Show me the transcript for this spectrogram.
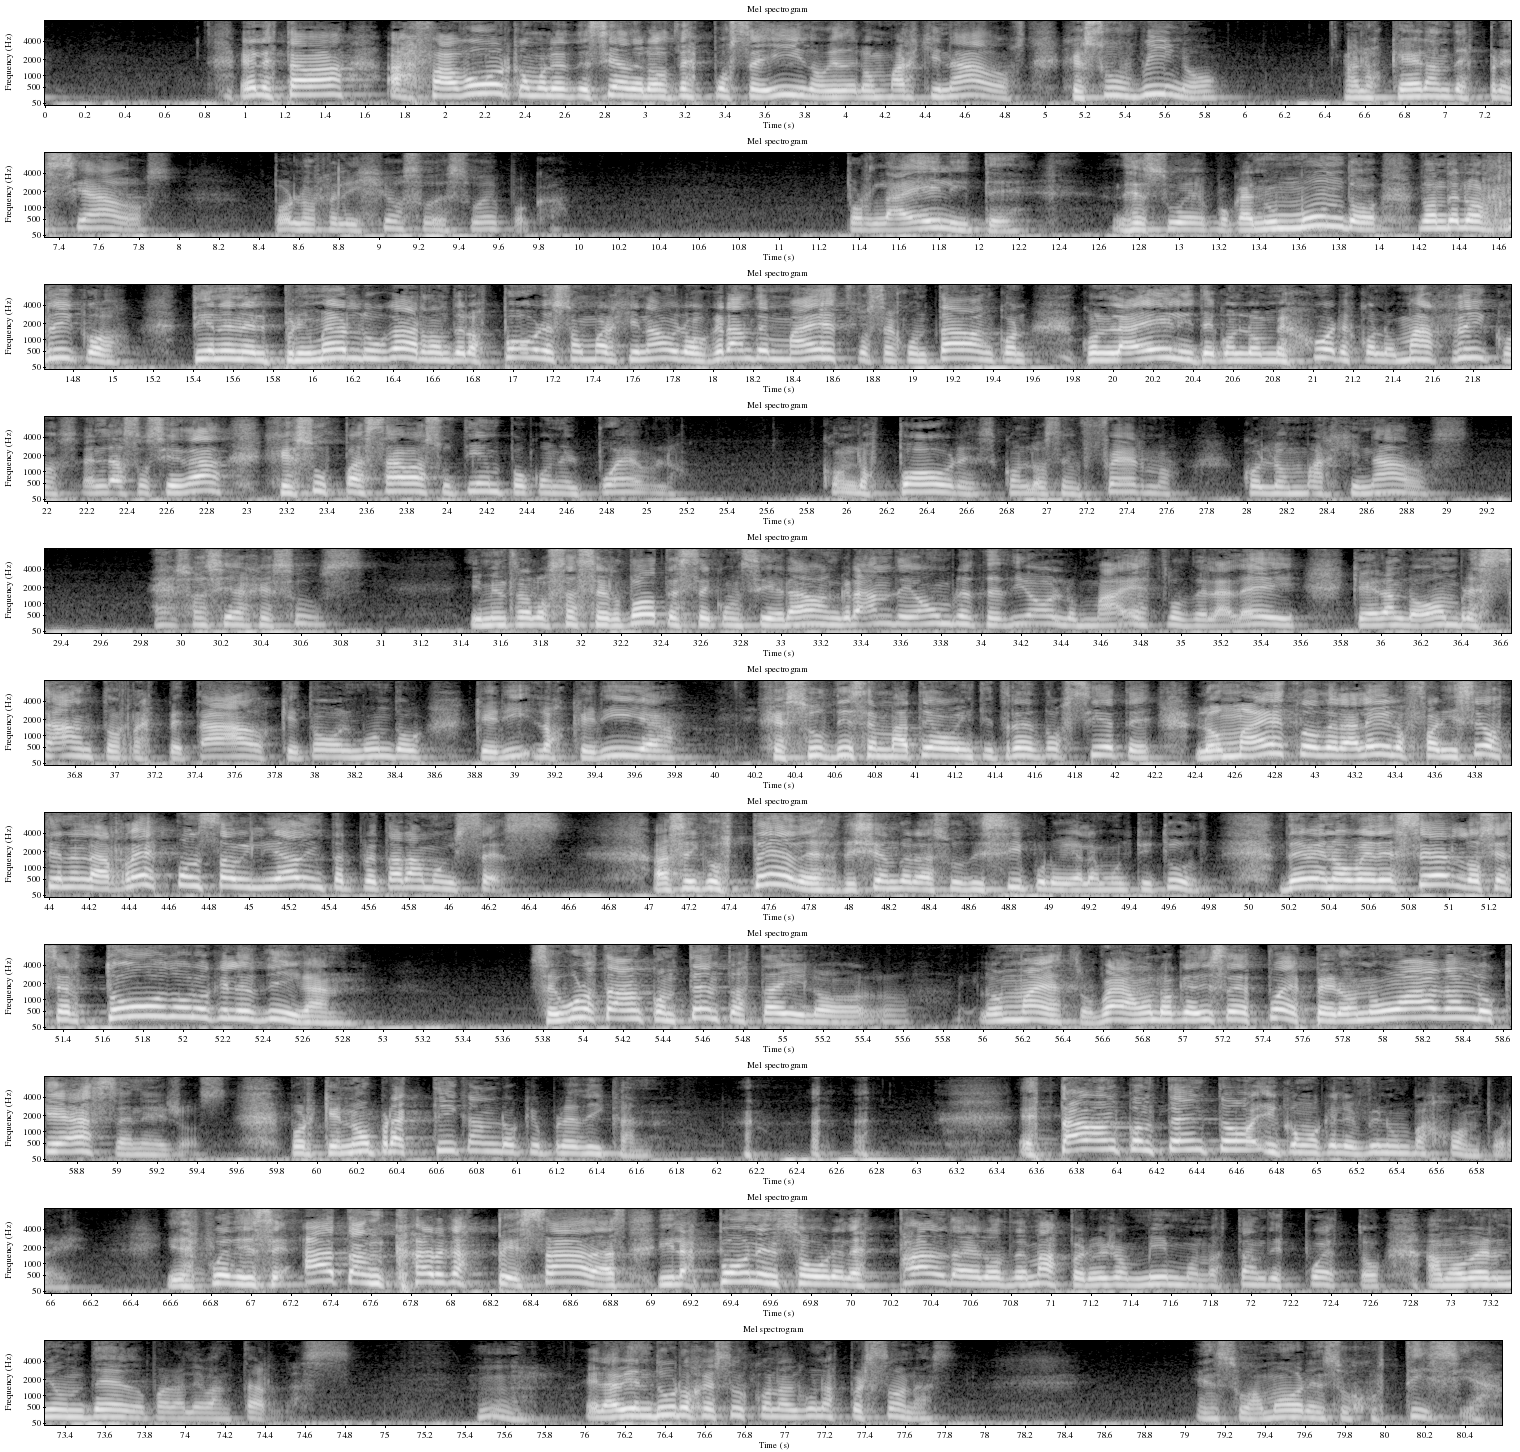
Él estaba a favor, como les decía, de los desposeídos y de los marginados. Jesús vino a los que eran despreciados por los religiosos de su época por la élite de su época, en un mundo donde los ricos tienen el primer lugar, donde los pobres son marginados y los grandes maestros se juntaban con, con la élite, con los mejores, con los más ricos en la sociedad, Jesús pasaba su tiempo con el pueblo, con los pobres, con los enfermos, con los marginados. Eso hacía Jesús. Y mientras los sacerdotes se consideraban grandes hombres de Dios, los maestros de la ley, que eran los hombres santos, respetados, que todo el mundo los quería, Jesús dice en Mateo 23, 2, 7, los maestros de la ley, los fariseos, tienen la responsabilidad de interpretar a Moisés. Así que ustedes, diciéndole a sus discípulos y a la multitud, deben obedecerlos y hacer todo lo que les digan. Seguro estaban contentos hasta ahí los, los maestros. Veamos lo que dice después, pero no hagan lo que hacen ellos, porque no practican lo que predican. estaban contentos y como que les vino un bajón por ahí. Y después dice, atan cargas pesadas y las ponen sobre la espalda de los demás, pero ellos mismos no están dispuestos a mover ni un dedo para levantarlas. Hmm. Era bien duro Jesús con algunas personas, en su amor, en su justicia.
